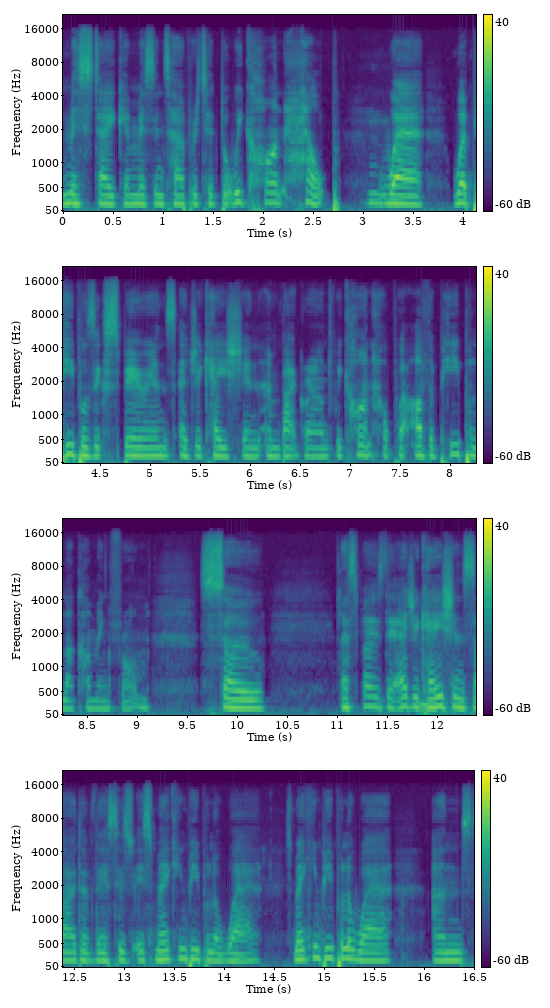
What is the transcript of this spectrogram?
mistaken, misinterpreted, but we can't help mm. where where people's experience, education, and background, we can't help where other people are coming from. So, I suppose the education mm. side of this is is making people aware. It's making people aware, and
